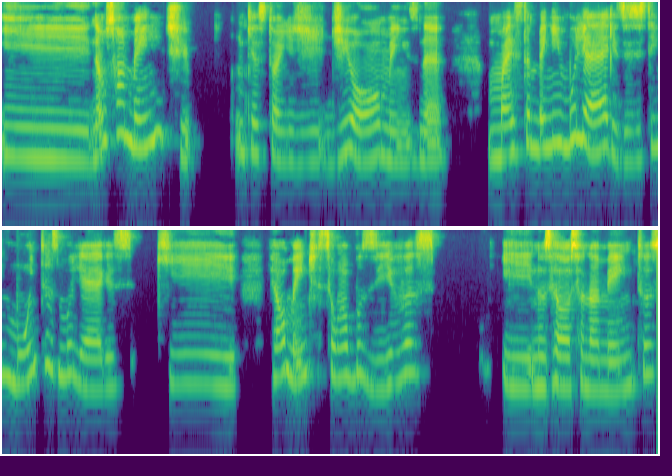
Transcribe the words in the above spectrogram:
E não somente em questões de, de homens, né? Mas também em mulheres. Existem muitas mulheres que realmente são abusivas e nos relacionamentos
